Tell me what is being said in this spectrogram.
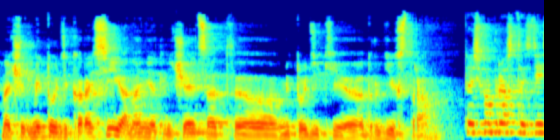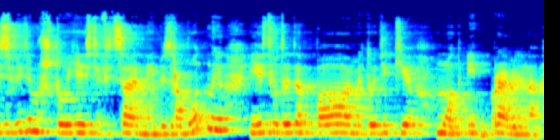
значит, методика России, она не отличается от э, методики других стран. То есть мы просто здесь видим, что есть официальные безработные, есть вот это по методике МОД. И правильно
